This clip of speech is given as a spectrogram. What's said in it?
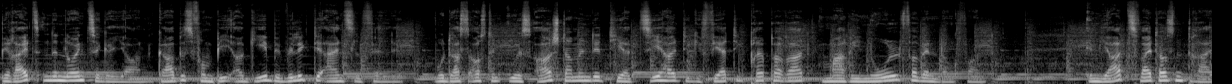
Bereits in den 90er Jahren gab es vom BAG bewilligte Einzelfälle, wo das aus den USA stammende THC-haltige Fertigpräparat Marinol Verwendung fand. Im Jahr 2003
